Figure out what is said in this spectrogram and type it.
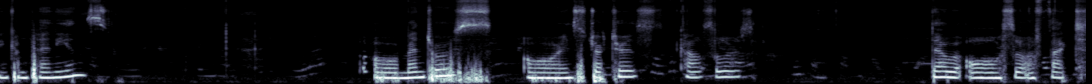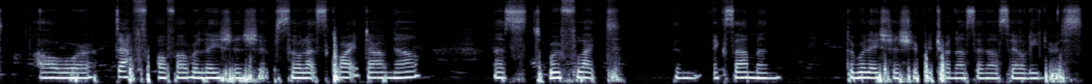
and companions? Or mentors? Or instructors? Counselors? That will also affect our depth of our relationship. So let's quiet down now. Let's reflect and examine the relationship between us and our cell leaders.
